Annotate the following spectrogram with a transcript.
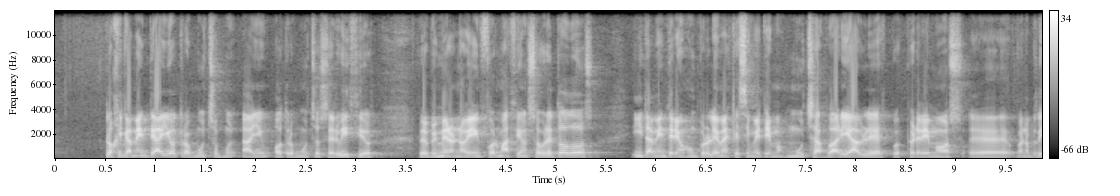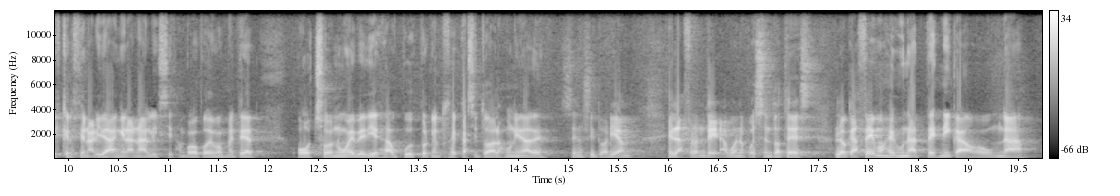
Lógicamente hay otros, muchos, hay otros muchos servicios, pero primero no había información sobre todos, y también tenemos un problema, es que si metemos muchas variables, pues perdemos eh, bueno, discrecionalidad en el análisis. Tampoco podemos meter 8, 9, 10 outputs, porque entonces casi todas las unidades se nos situarían en la frontera. Bueno, pues entonces lo que hacemos es una técnica o una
